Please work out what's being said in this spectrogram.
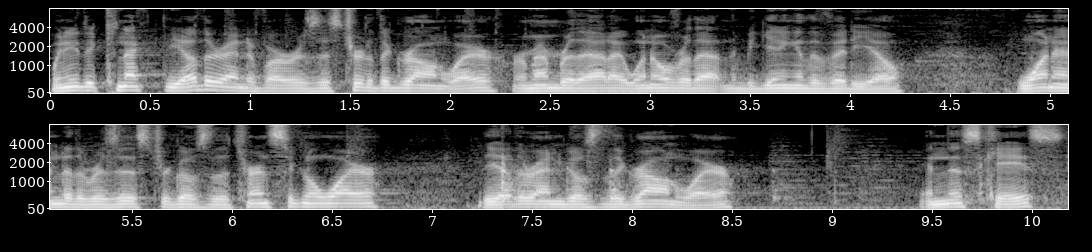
we need to connect the other end of our resistor to the ground wire. Remember that, I went over that in the beginning of the video. One end of the resistor goes to the turn signal wire, the other end goes to the ground wire. In this case,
